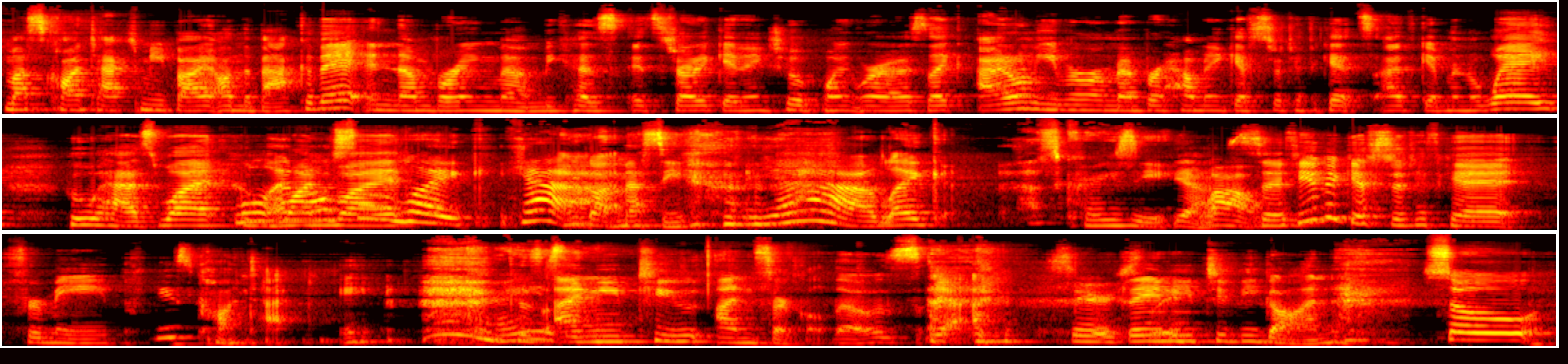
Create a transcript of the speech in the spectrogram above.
must contact me by on the back of it and numbering them because it started getting to a point where I was like, I don't even remember how many gift certificates I've given away, who has what, who well, and also what. like yeah, it got messy. yeah, like that's crazy. Yeah. Wow. So if you have a gift certificate for me, please contact me because I need to uncircle those. yeah. Seriously. they need to be gone. So,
